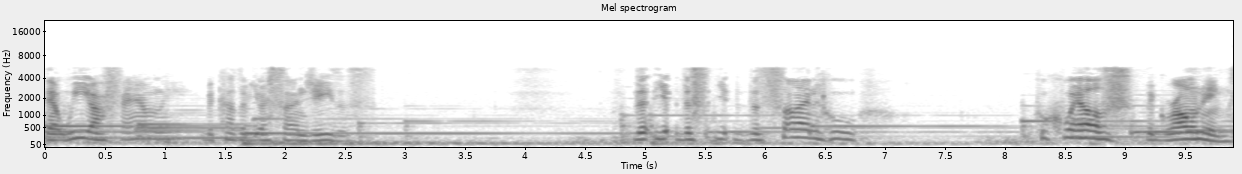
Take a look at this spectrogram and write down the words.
that we are family because of your son Jesus. The, the, the son who, who quells the groanings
